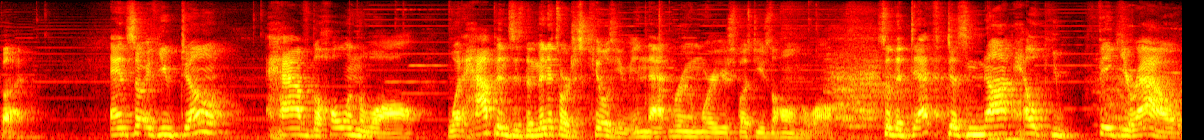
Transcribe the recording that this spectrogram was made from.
But And so if you don't have the hole in the wall, what happens is the Minotaur just kills you in that room where you're supposed to use the hole in the wall. So the death does not help you figure out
